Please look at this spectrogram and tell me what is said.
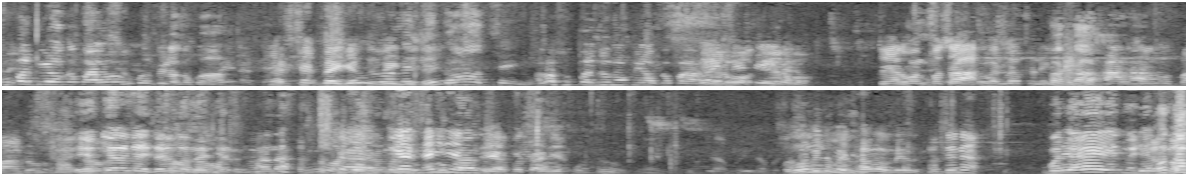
સુપર પીળો પીળો કપા હર્ષદભાઈ જેવું સુપર જૂનો પીળો કપા તેર હો, તેર હો. તેર હો ને પચાસ. બકા પચાસનું બાંધણું. ક્યાં થઈ જાય તેર, પચાસ છે. બોલું કોઈ થવા મળ્યું. નથી ને? બધા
